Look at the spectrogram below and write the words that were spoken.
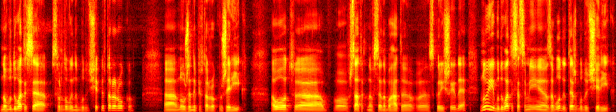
ну, будуватися свердловини будуть ще півтора року. Е, Ну, вже не півтора року, вже рік. А от е, в Штатах на все набагато е, скоріше йде. Ну і будуватися самі заводи теж будуть ще рік.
